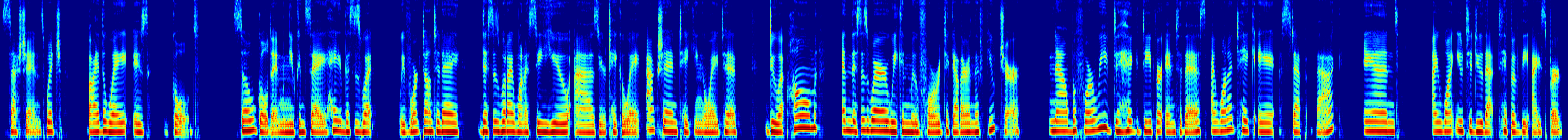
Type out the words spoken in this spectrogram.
sessions, which by the way is gold. So golden when you can say, "Hey, this is what we've worked on today this is what I want to see you as your takeaway action, taking away to do at home. And this is where we can move forward together in the future. Now, before we dig deeper into this, I want to take a step back and I want you to do that tip of the iceberg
